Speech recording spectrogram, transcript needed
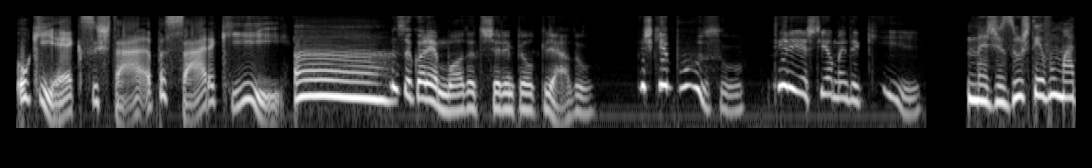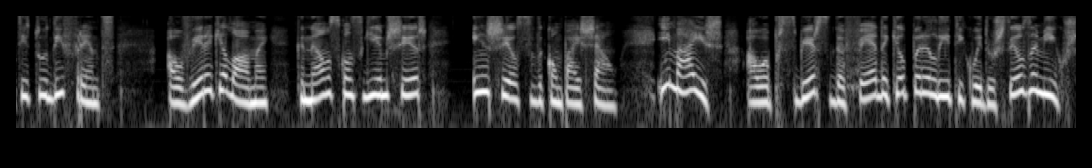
O que é que se está a passar aqui? Ah. Mas agora é moda descerem pelo telhado. Mas que abuso! Tirem este homem daqui. Mas Jesus teve uma atitude diferente. Ao ver aquele homem que não se conseguia mexer, encheu-se de compaixão. E mais, ao aperceber-se da fé daquele paralítico e dos seus amigos,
